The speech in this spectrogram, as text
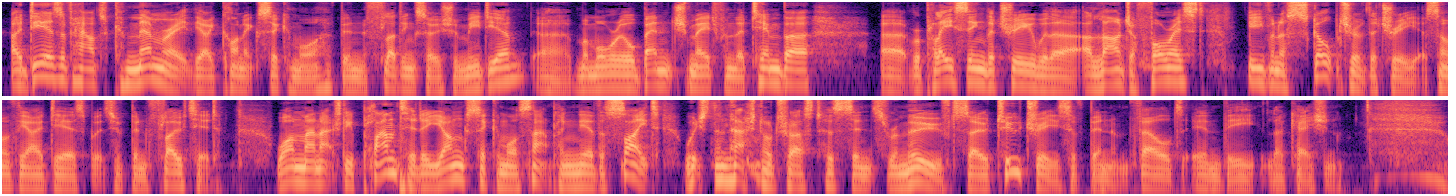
Ideas of how to commemorate the iconic sycamore have been flooding social media. A memorial bench made from the timber, uh, replacing the tree with a, a, larger forest, even a sculpture of the tree are some of the ideas which have been floated. One man actually planted a young sycamore sapling near the site, which the National Trust has since removed. So two trees have been felled in the location.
